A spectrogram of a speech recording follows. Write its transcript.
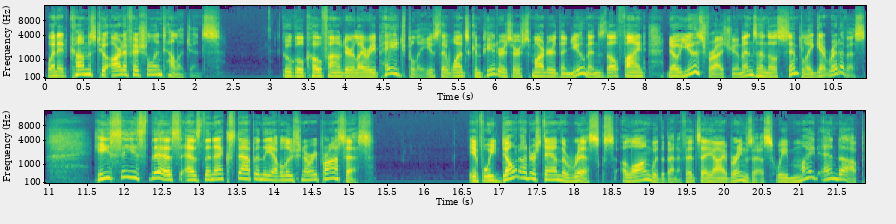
when it comes to artificial intelligence. Google co founder Larry Page believes that once computers are smarter than humans, they'll find no use for us humans and they'll simply get rid of us. He sees this as the next step in the evolutionary process. If we don't understand the risks along with the benefits AI brings us, we might end up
